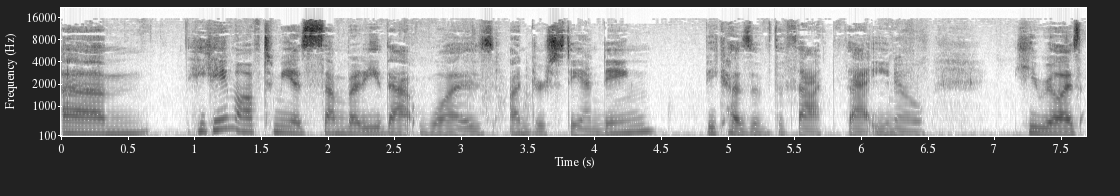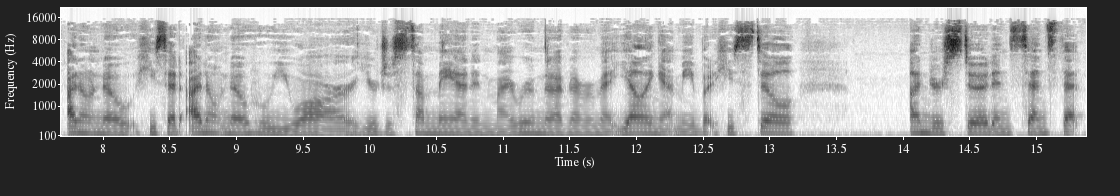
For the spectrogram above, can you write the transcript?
um, he came off to me as somebody that was understanding because of the fact that, you know, he realized, I don't know, he said, I don't know who you are. You're just some man in my room that I've never met yelling at me. But he still understood and sensed that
